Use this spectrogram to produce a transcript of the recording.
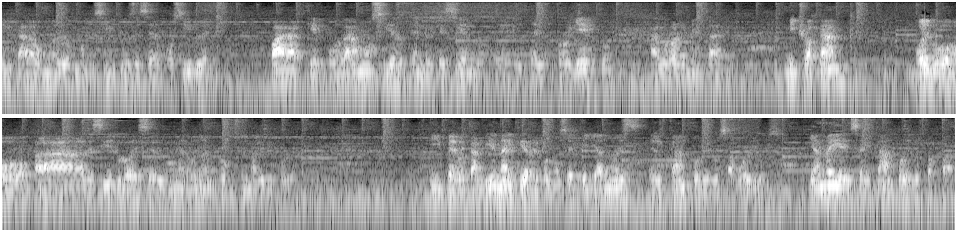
en cada uno de los municipios de ser posible para que podamos ir enriqueciendo el, el proyecto agroalimentario. Michoacán, vuelvo a decirlo, es el número uno en producción agrícola. Y, pero también hay que reconocer que ya no es el campo de los abuelos, ya no es el campo de los papás,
